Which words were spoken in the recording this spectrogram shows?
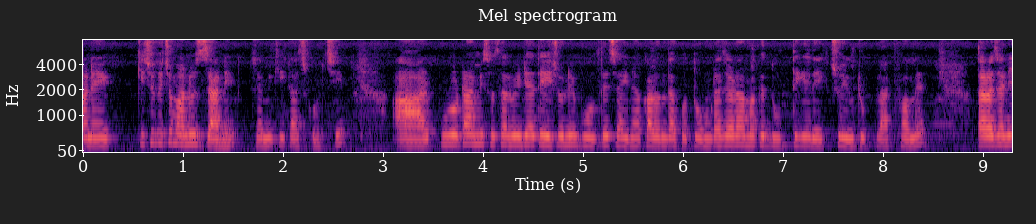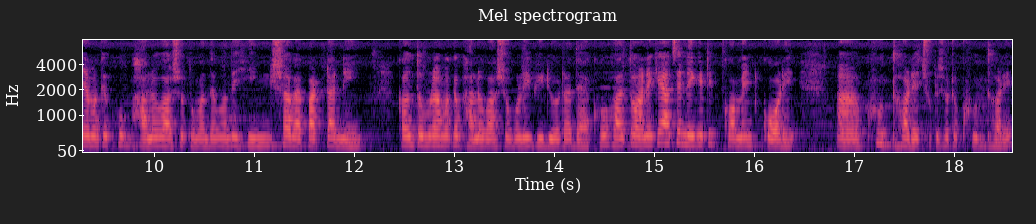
মানে কিছু কিছু মানুষ জানে যে আমি কি কাজ করছি। আর পুরোটা আমি সোশ্যাল মিডিয়াতে এই জন্যই বলতে চাই না। কারণ দেখো, তোমরা যারা আমাকে দূর থেকে দেখছ ইউটিউব প্ল্যাটফর্মে তারা জানি আমাকে খুব ভালোবাসো, তোমাদের মধ্যে হিংসা ব্যাপারটা নেই। কারণ তোমরা আমাকে ভালোবাসো বলেই ভিডিওটা দেখো। হয়তো অনেকে আছে নেগেটিভ কমেন্ট করে খুদ ধরে, ছোট ছোট খুদ ধরে।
